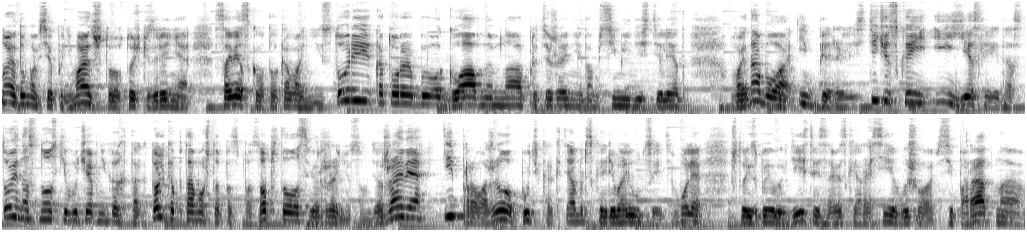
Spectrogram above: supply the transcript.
но я думаю все понимают, что с точки зрения советского толкования истории, которое было главным на протяжении там, 70 лет, война была империалистической и если и достойна сноски в учебниках, так только потому, что поспособствовала свержению самодержавия и проложила путь к Октябрьской революции. Тем более, что из боевых действий советская Россия вышла сепаратно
